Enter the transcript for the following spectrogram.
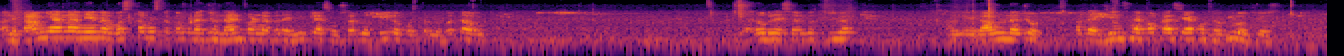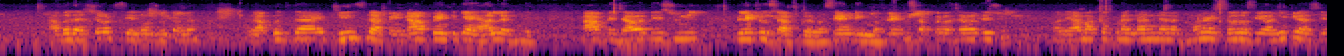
અને કામિયાના ને એના મસ્ત મસ્ત કપડા જો નાનપણના બધા નીકળ્યા છે, હું શરબત પી લો પછી તમને બતાવું. હાલો બધા શરબત પીવા. અને રાહુલના જો આપણા જીન્સના કપડા છે, આખો ઢગલો થયો છે. આ બધા શર્ટ છે નો જોતાના અને આ બધા જીન્સના પેન્ટ આ પેન્ટ ક્યાંય હાલ જ નહીં. આ આપણે જવા દઈશું પ્લેટો સાફ કરવા સેન્ડિંગમાં પ્લેટો સાફ કરવા જવા દઈશું. અને આમાં કપડાં નાના નાના ઘણા સરસ એવા નીકળ્યા છે.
